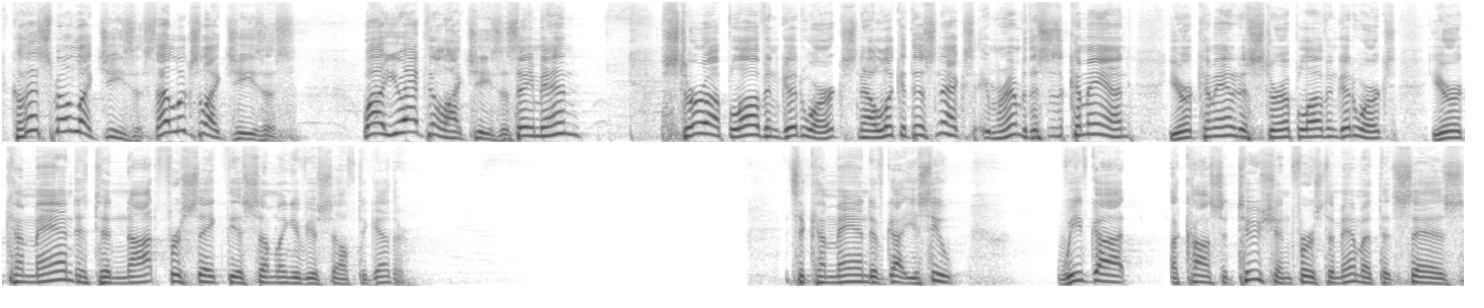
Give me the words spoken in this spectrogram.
Because that smelled like Jesus. That looks like Jesus. Wow, you acting like Jesus. Amen. Stir up love and good works. Now look at this next. Remember, this is a command. You're commanded to stir up love and good works. You're commanded to not forsake the assembling of yourself together. It's a command of God. You see, we've got a constitution, First Amendment, that says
